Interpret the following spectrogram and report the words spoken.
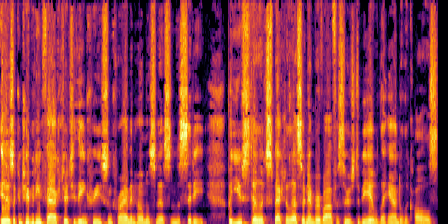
is a contributing factor to the increase in crime and homelessness in the city, but you still expect a lesser number of officers to be able to handle the calls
